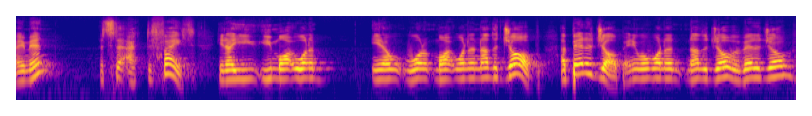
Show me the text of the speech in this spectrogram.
Amen? It's the act of faith. You know, you, you might want to you know, want, might want another job, a better job. Anyone want another job, a better job?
